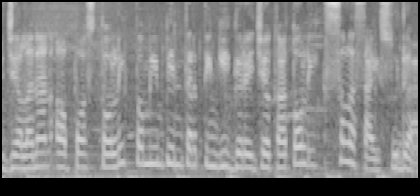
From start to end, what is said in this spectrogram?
Perjalanan apostolik pemimpin tertinggi gereja Katolik selesai sudah.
